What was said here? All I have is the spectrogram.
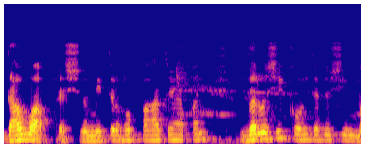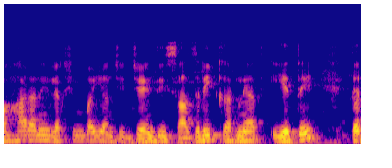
दहावा प्रश्न मित्र हो पाहतोय आपण. दरवर्षी कोणत्या दिवशी महाराणी लक्ष्मीबाई यांची जयंती साजरी करण्यात येते? तर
